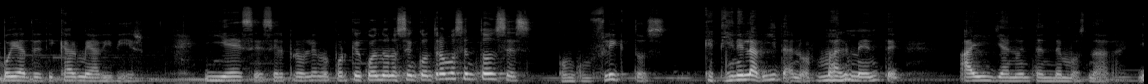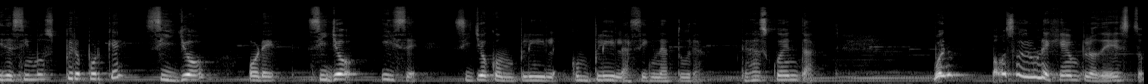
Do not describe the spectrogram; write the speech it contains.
voy a dedicarme a vivir. Y ese es el problema, porque cuando nos encontramos entonces con conflictos que tiene la vida normalmente, ahí ya no entendemos nada. Y decimos, pero ¿por qué? Si yo oré, si yo hice, si yo cumplí, cumplí la asignatura. ¿Te das cuenta? Bueno, vamos a ver un ejemplo de esto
